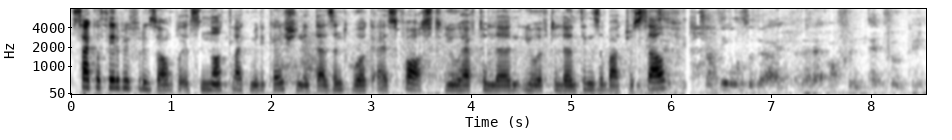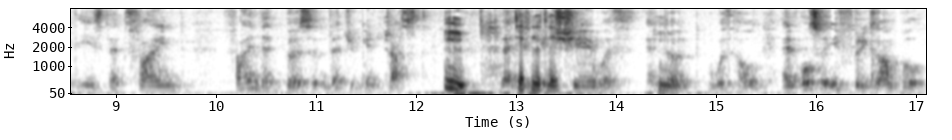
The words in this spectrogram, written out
psychotherapy, for example, it's not like medication. It doesn't work as fast. You have to learn. You have to learn things about yourself. Exactly. Something also that I that I often advocate is that find find that person that you can trust, Mm, that Definitely. you can share with, and Mm. don't withhold. And also, if, for example,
